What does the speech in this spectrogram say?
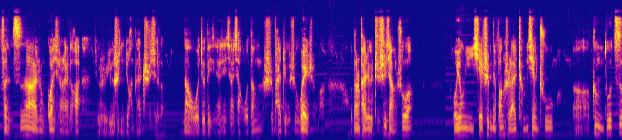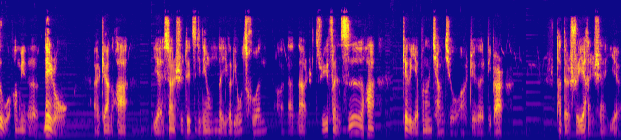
粉丝啊这种关系上来的话，就是一个事情就很难持续了。那我就得静下心想想，我当时拍这个是为什么？我当时拍这个只是想说，我用一些视频的方式来呈现出呃更多自我方面的内容，啊这样的话。也算是对自己内容的一个留存啊，那那至于粉丝的话，这个也不能强求啊，这个里边它的水也很深，也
